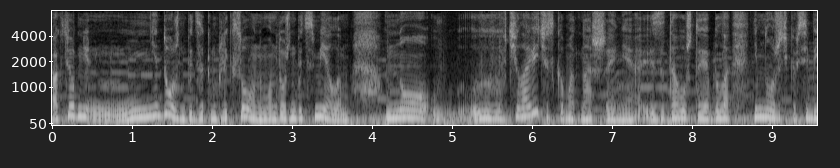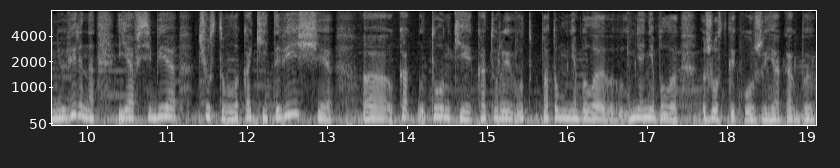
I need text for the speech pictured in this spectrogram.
Актер не, не должен быть закомплексованным, он должен быть смелым. Но в человеческом отношении, из-за того, что я была немножечко в себе не уверена, я в себе чувствовала какие-то вещи, э, как тонкие, которые вот потом мне было, у меня не было жесткой кожи, я как бы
